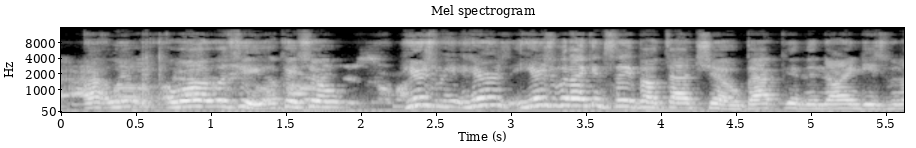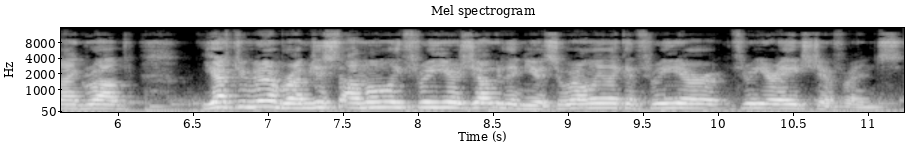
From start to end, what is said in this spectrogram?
I Uh, love well, let's see. Okay, Power so so here's here's here's what I can say about that show. Back in the '90s, when I grew up, you have to remember, I'm just I'm only three years younger than you, so we're only like a three year three year age difference.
